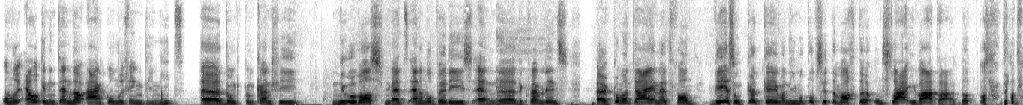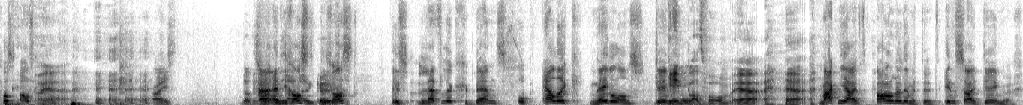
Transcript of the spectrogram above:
onder elke Nintendo aankondiging die niet eh, Donkey Kong Country nieuwe was met Animal Buddies en eh, de Kremlins, eh commentaar hij met van weer zo'n kut game waar niemand op zit te wachten, ontsla Iwata. Dat was, dat was altijd. Oh ja. Right. Dat is Eh, wel en die gast, een die gast is letterlijk geband op elk Nederlands game, Game platform. Ja. ja. Maakt niet uit. Power Unlimited, Inside Gamer,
